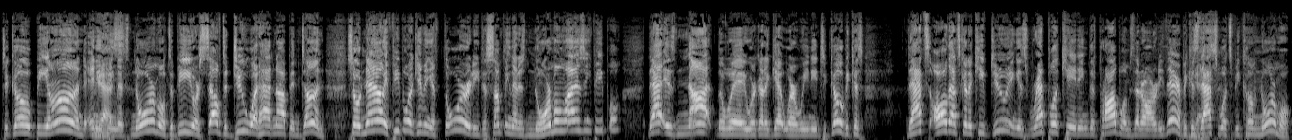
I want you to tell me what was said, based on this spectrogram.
to go beyond anything Yes. that's normal, to be yourself, to do what had not been done. So now, if people are giving authority to something that is normalizing people, that is not the way we're going to get where we need to go because that's all that's going to keep doing is replicating the problems that are already there because Yes. that's what's become normal.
